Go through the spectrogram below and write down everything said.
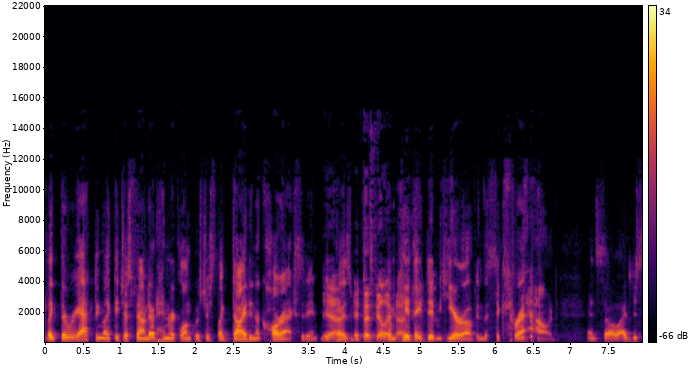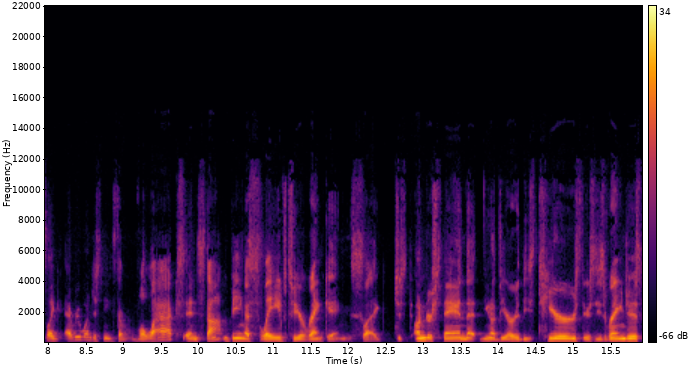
like they're reacting like they just found out Henrik Lundqvist just like died in a car accident Yeah, because it does feel like some that. kid they didn't hear of in the sixth round. And so I just like everyone just needs to relax and stop being a slave to your rankings. Like just understand that, you know, there are these tiers, there's these ranges.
